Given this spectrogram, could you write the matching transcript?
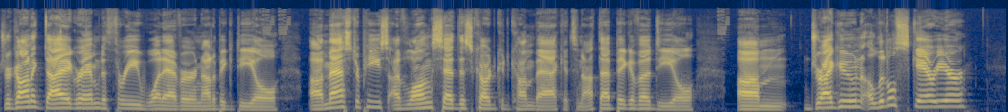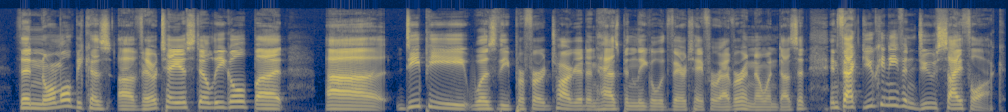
Dragonic Diagram to three, whatever, not a big deal. Uh, Masterpiece, I've long said this card could come back. It's not that big of a deal. Um, Dragoon, a little scarier than normal because uh, Verte is still legal, but uh, DP was the preferred target and has been legal with Verte forever, and no one does it. In fact, you can even do Scythe Lock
